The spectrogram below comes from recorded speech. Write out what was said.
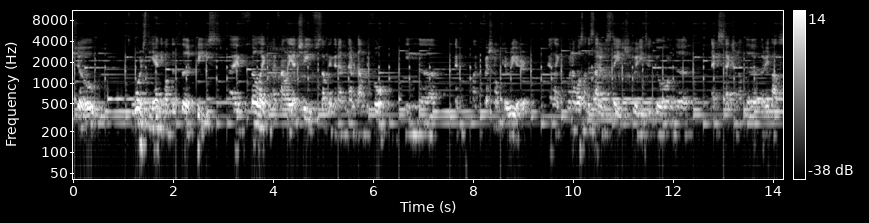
show, towards the ending of the third piece, I felt like I finally achieved something that I've never done before in, uh, my professional career. And like when I was on the side of the stage, ready to go on the next section of the very last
